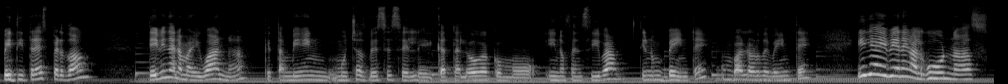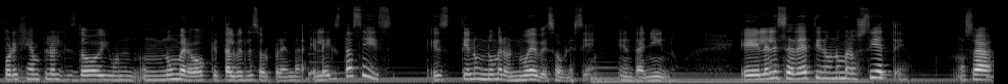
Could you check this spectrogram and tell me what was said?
23, perdón. De viene la marihuana, que también muchas veces se le cataloga como inofensiva, tiene un 20, un valor de 20. Y de ahí vienen algunas, por ejemplo, les doy un, número que tal vez les sorprenda. El éxtasis tiene un número 9 sobre 100 en dañino. El LCD tiene un número 7. O sea,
